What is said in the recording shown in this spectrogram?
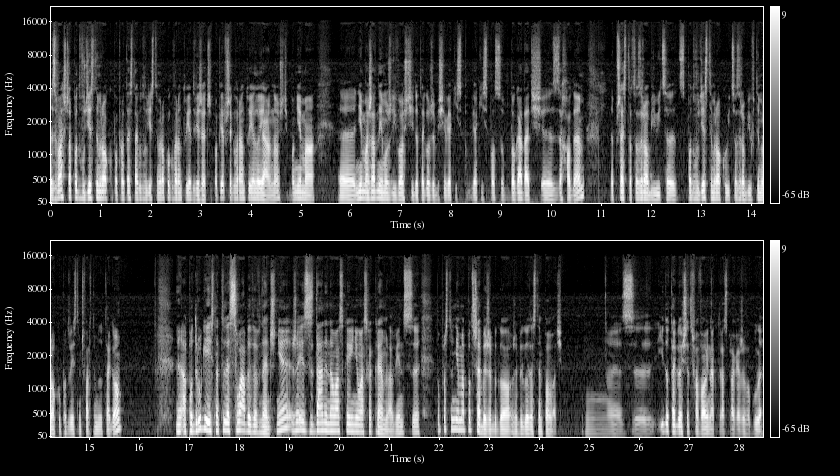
zwłaszcza po 20 roku, po protestach w 20 roku gwarantuje dwie rzeczy. Po pierwsze gwarantuje lojalność, bo nie ma, e, nie ma żadnej możliwości do tego, żeby się w jakiś, w jakiś sposób dogadać e, z Zachodem przez to, co zrobił i co po 20 roku i co zrobił w tym roku po 24 lutego. A po drugie jest na tyle słaby wewnętrznie, że jest zdany na łaskę i niełaskę Kremla, więc po prostu nie ma potrzeby, żeby go, żeby go zastępować. Z, I do tego jeszcze trwa wojna, która sprawia, że w ogóle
